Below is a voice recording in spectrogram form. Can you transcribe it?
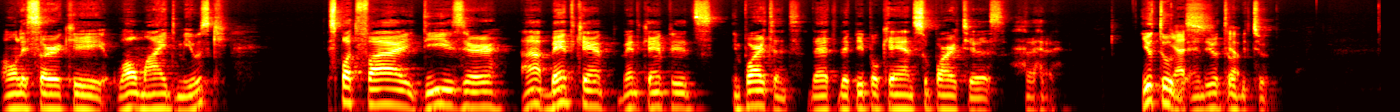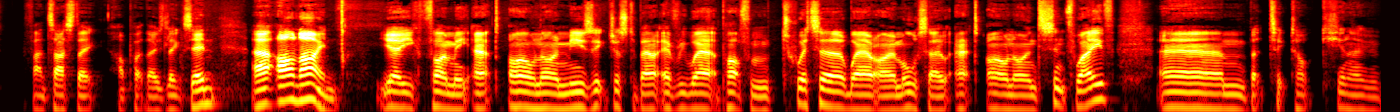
only search Wallmind Music, Spotify, Deezer, ah, Bandcamp. Bandcamp is important that the people can support us. YouTube Yes, and YouTube yep. too. Fantastic. I'll put those links in. Uh, R9, Yeah, you can find me at Aisle9 Music just about everywhere, apart from Twitter, where I'm also at Aisle9 Synthwave. Um, but TikTok, you know,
